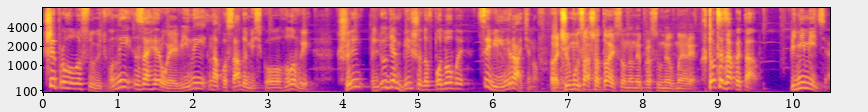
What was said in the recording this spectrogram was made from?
чи проголосують вони за героя війни на посаду міського голови, чи людям більше до вподоби цивільний Ратінов. А чому Саша Тайсона не просуне в мери? Хто це запитав? Підніміться.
